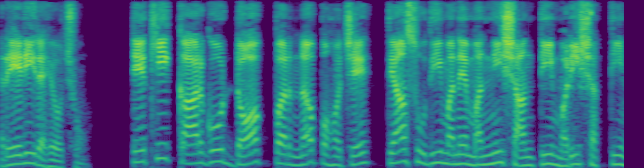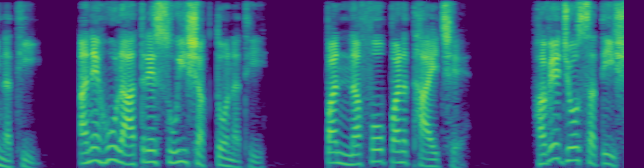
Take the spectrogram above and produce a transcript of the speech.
રેડી રહ્યો છું. તેથી કાર્ગો ડોક પર ન પહોંચે, ત્યાં સુધી મને મનની શાંતિ મળી શકતી નથી. અને હું રાત્રે સૂઈ શકતો નથી. પણ નફો પણ થાય છે. હવે જો સતીશ,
